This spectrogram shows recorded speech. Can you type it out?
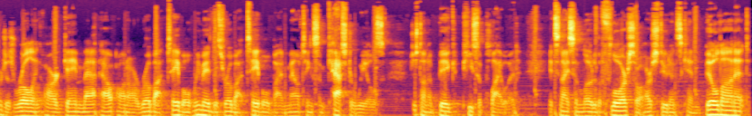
We're just rolling our game mat out on our robot table. We made this robot table by mounting some caster wheels just on a big piece of plywood. It's nice and low to the floor so our students can build on it,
